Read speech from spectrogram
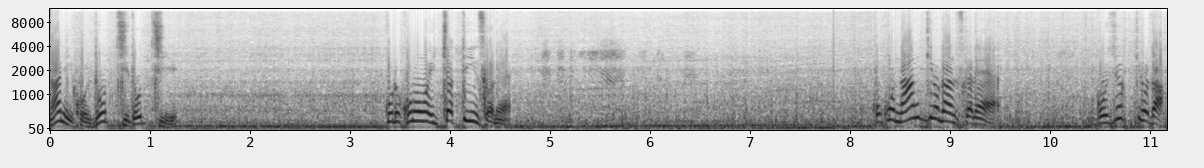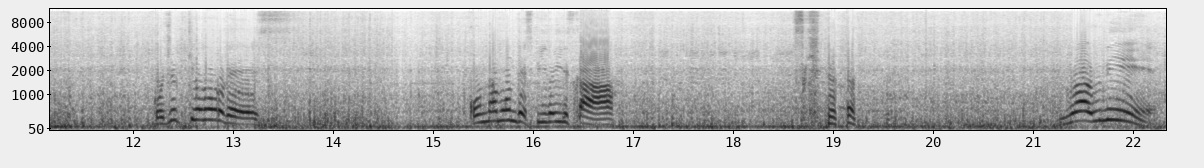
何？これどっち？どっち？これこのまま行っちゃっていいんですかね？ここ何キロなんですかね？50キロだ。50キロ道路です。こんなもんでスピードいいですか？好 きうわ海。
